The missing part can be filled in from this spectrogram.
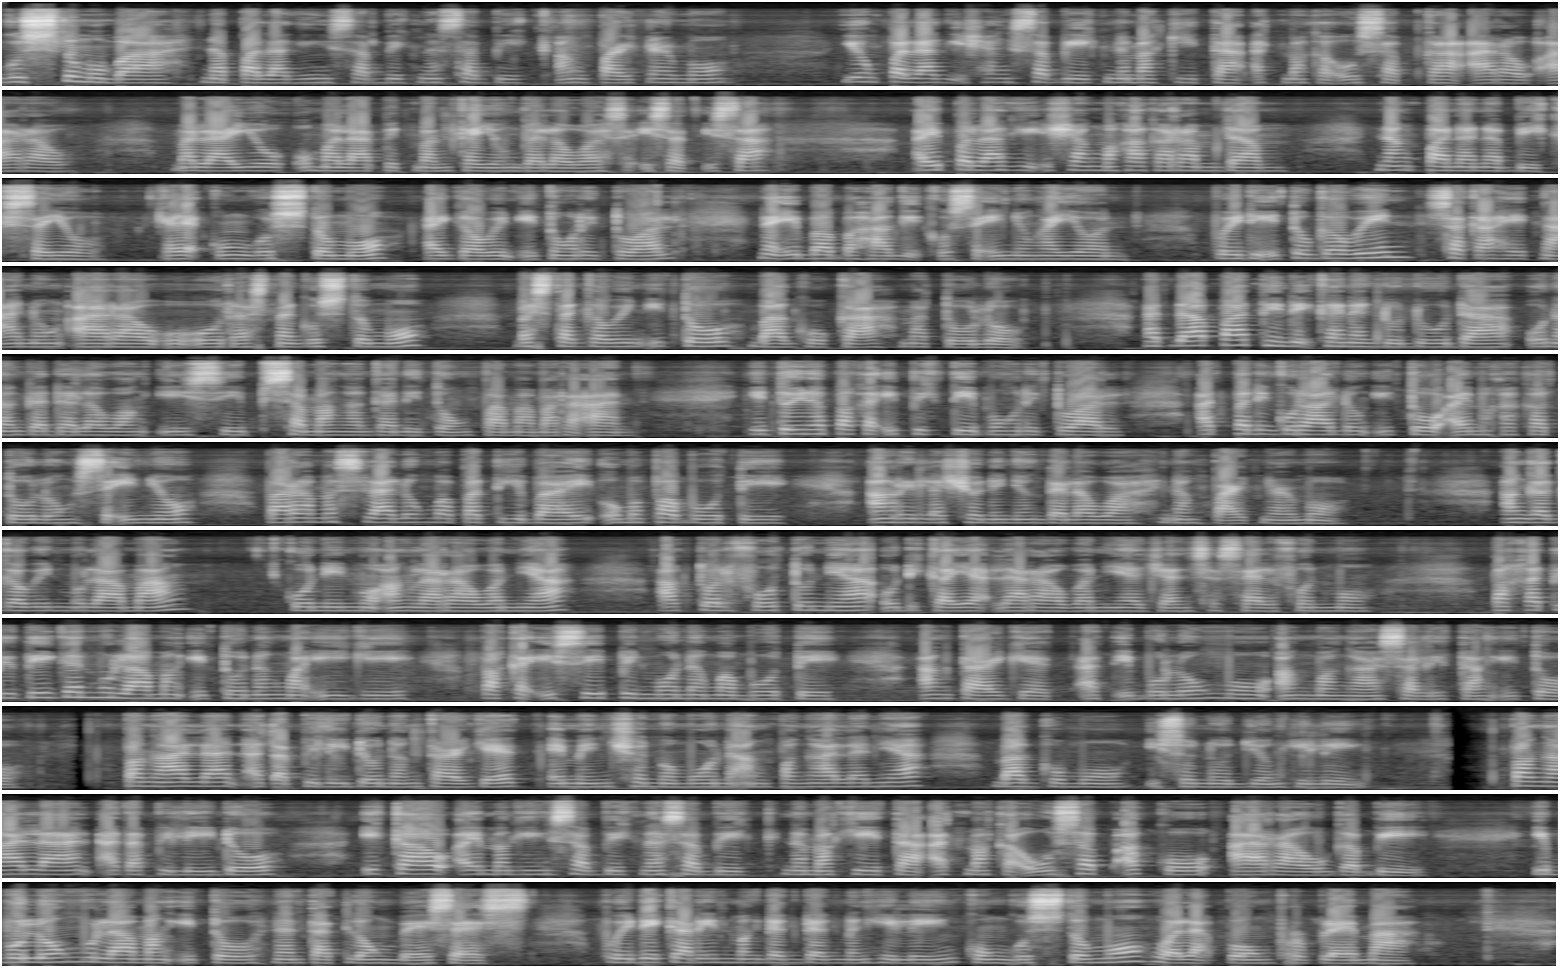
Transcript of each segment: Gusto mo ba na palaging sabik na sabik ang partner mo? Yung palagi siyang sabik na makita at makausap ka araw-araw, malayo o malapit man kayong dalawa sa isa't isa, ay palagi siyang makakaramdam ng pananabik sa iyo. Kaya kung gusto mo ay gawin itong ritual na ibabahagi ko sa inyo ngayon. Pwede ito gawin sa kahit na anong araw o oras na gusto mo, basta gawin ito bago ka matulog. At dapat hindi ka nagdududa o nagdadalawang isip sa mga ganitong pamamaraan. Ito'y napaka-epektibong ritual at paniguradong ito ay makakatulong sa inyo para mas lalong mapatibay o mapabuti ang relasyon ninyong dalawa ng partner mo. Ang gagawin mo lamang, kunin mo ang larawan niya, actual photo niya o di kaya larawan niya dyan sa cellphone mo. Pakatitigan mo lamang ito ng maigi, pakaisipin mo ng mabuti ang target at ibulong mo ang mga salitang ito. Pangalan at apelido ng target, i-mention mo muna ang pangalan niya bago mo isunod yung hiling. Pangalan at apelido, ikaw ay maging sabik na sabik na makita at makausap ako araw-gabi. Ibulong mo lamang ito ng tatlong beses. Pwede ka rin magdagdag ng hiling kung gusto mo, wala pong problema.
